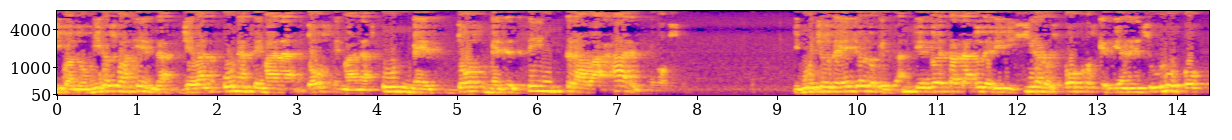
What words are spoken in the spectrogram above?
y cuando miro su agenda, llevan una semana, dos semanas, un mes, dos meses sin trabajar el negocio. Y muchos de ellos lo que están haciendo es tratando de dirigir a los pocos que tienen en su grupo,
